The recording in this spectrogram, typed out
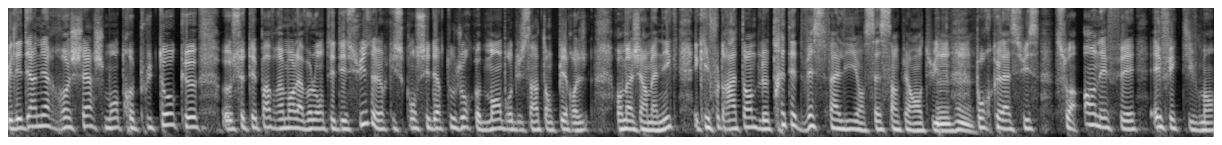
Mais les dernières recherches montrent plutôt que euh, c'était pas vraiment la volonté des Suisses, d'ailleurs qui se considèrent toujours comme membres du Saint-Empire ro- romain germanique, et qu'il faudra attendre le traité de Westphalie en 1648 Mhm. pour que la Suisse soit en effet, effectivement,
